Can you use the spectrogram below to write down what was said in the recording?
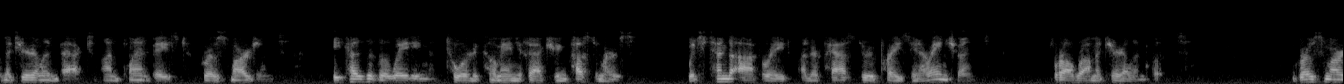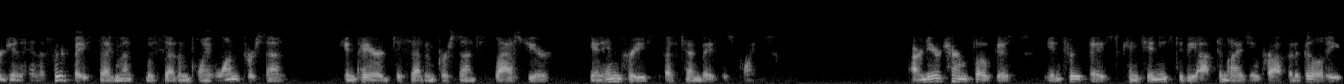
a material impact on plant-based gross margins because of the weighting toward co-manufacturing customers, which tend to operate under pass-through pricing arrangements for all raw material inputs. Gross margin in the fruit-based segment was 7.1% compared to 7% last year, an increase of 10 basis points. Our near-term focus in fruit-based continues to be optimizing profitability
